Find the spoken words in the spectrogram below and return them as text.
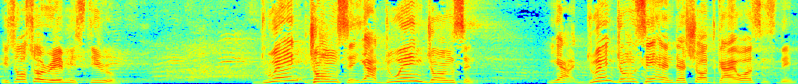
It's also Rey Mysterio. Dwayne Johnson. Yeah, Dwayne Johnson. Yeah, Dwayne Johnson and the short guy, what's his name?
